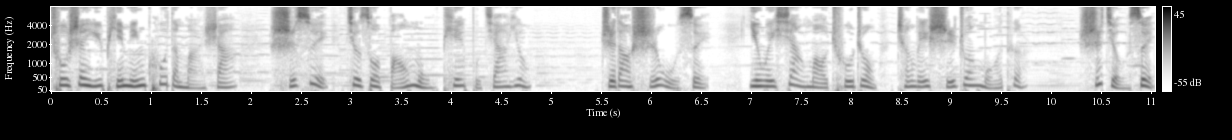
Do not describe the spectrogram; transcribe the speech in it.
出身于贫民窟的玛莎。十岁就做保姆贴补家用，直到十五岁，因为相貌出众成为时装模特，十九岁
